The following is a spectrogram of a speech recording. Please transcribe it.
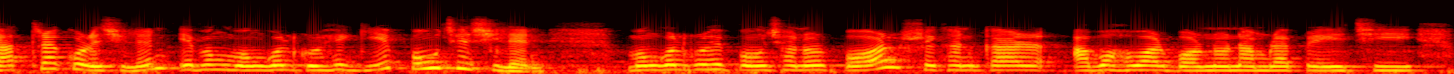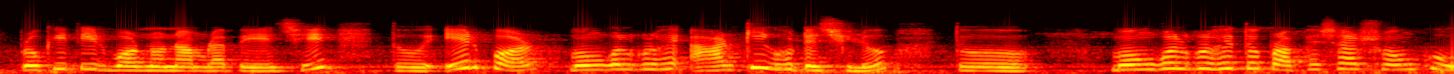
যাত্রা করেছিলেন এবং মঙ্গল গ্রহে গিয়ে পৌঁছেছিলেন। মঙ্গল গ্রহে পৌঁছানোর পর সেখানকার আবহাওয়ার বর্ণনা আমরা পেয়েছি, প্রকৃতির বর্ণনা আমরা পেয়েছি। তো এরপর মঙ্গল গ্রহে আর কি ঘটেছিল? তো মঙ্গল গ্রহে তো প্রফেসর শঙ্কু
